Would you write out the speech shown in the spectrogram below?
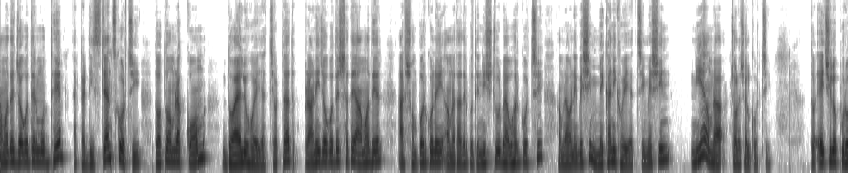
আমাদের জগতের মধ্যে একটা ডিস্ট্যান্স করছি, তত আমরা কম দয়ালু হয়ে যাচ্ছি। অর্থাৎ প্রাণী জগতের সাথে আমাদের আর সম্পর্ক নেই, আমরা তাদের প্রতি নিষ্ঠুর ব্যবহার করছি, আমরা অনেক বেশি মেকানিক হয়ে যাচ্ছি মেশিন নিয়ে আমরা চলাচল করছি। তো এই ছিল পুরো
